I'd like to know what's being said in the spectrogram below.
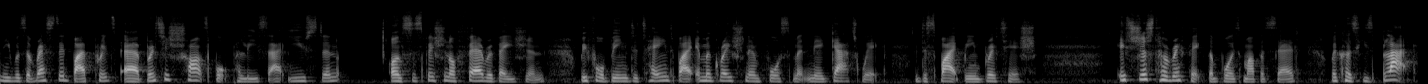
he was arrested by uh, British Transport Police at Euston on suspicion of fare evasion before being detained by immigration enforcement near Gatwick, despite being British. It's just horrific, the boy's mother said, because he's black.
